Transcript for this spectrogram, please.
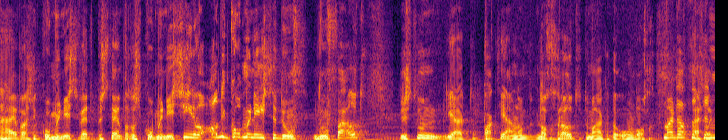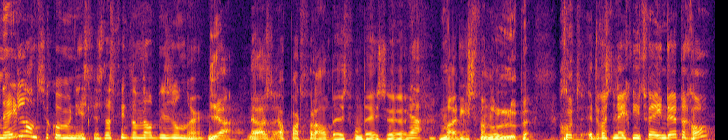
Ja. hij was een communist, werd bestempeld als communist. Zie je wel, al die communisten doen, doen fout. Dus toen, ja, toen pakte hij aan om het nog groter te maken, de oorlog. Maar dat het een. Nederlandse communist is, dat vind ik dan wel bijzonder. Ja, nou, dat is een apart verhaal deze, van deze Ja. Maries van Lubbe. Goed, het was 1932 al?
